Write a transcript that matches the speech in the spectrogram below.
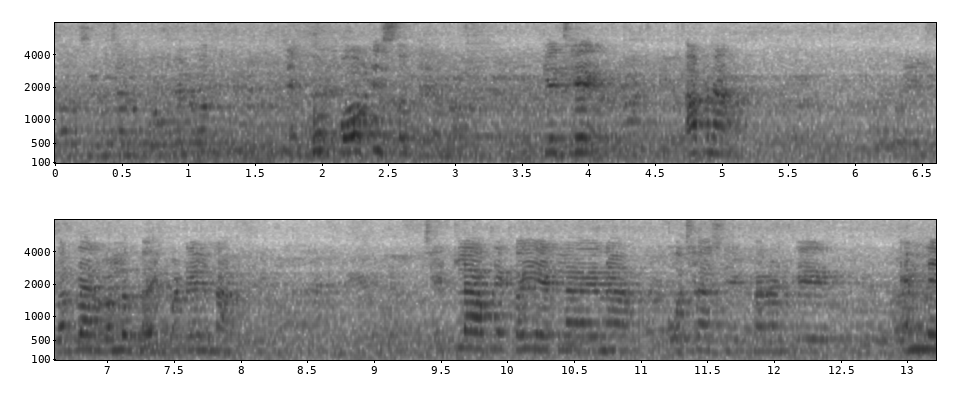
સરસ મજાનું ગોઠવેલું હતું. ને ખૂબ બહોળી સંખ્યામાં કે જે આપણા સરદાર વલ્લભભાઈ પટેલના જેટલા આપણે કહીએ એટલા એના ઓછા છે, કારણ કે એમને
